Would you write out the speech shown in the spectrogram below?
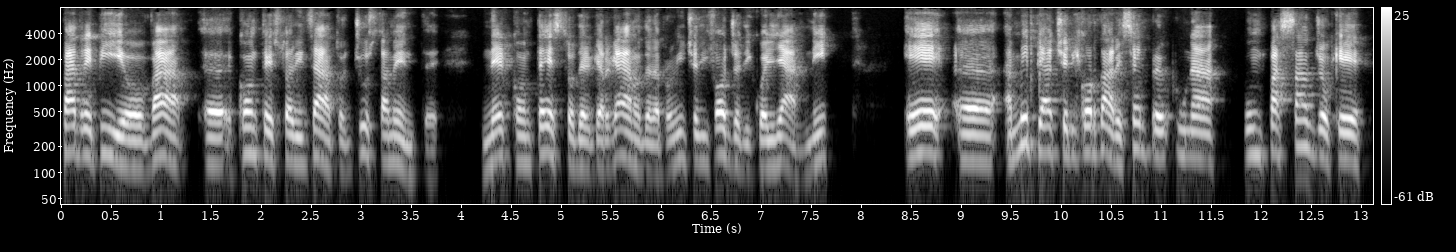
Padre Pio va contestualizzato giustamente nel contesto del Gargano della provincia di Foggia di quegli anni e a me piace ricordare sempre una, un passaggio che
